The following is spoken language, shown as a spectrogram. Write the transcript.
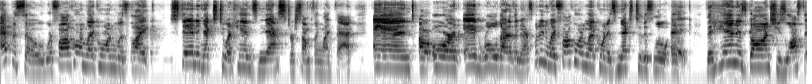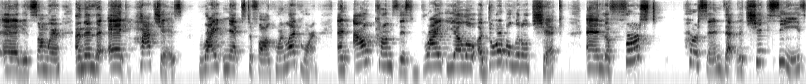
episode where Foghorn Leghorn was like standing next to a hen's nest or something like that, and or, or an egg rolled out of the nest. But anyway, Foghorn Leghorn is next to this little egg. The hen is gone; she's lost the egg. It's somewhere, and then the egg hatches right next to Foghorn Leghorn, and out comes this bright yellow, adorable little chick. And the first person that the chick sees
